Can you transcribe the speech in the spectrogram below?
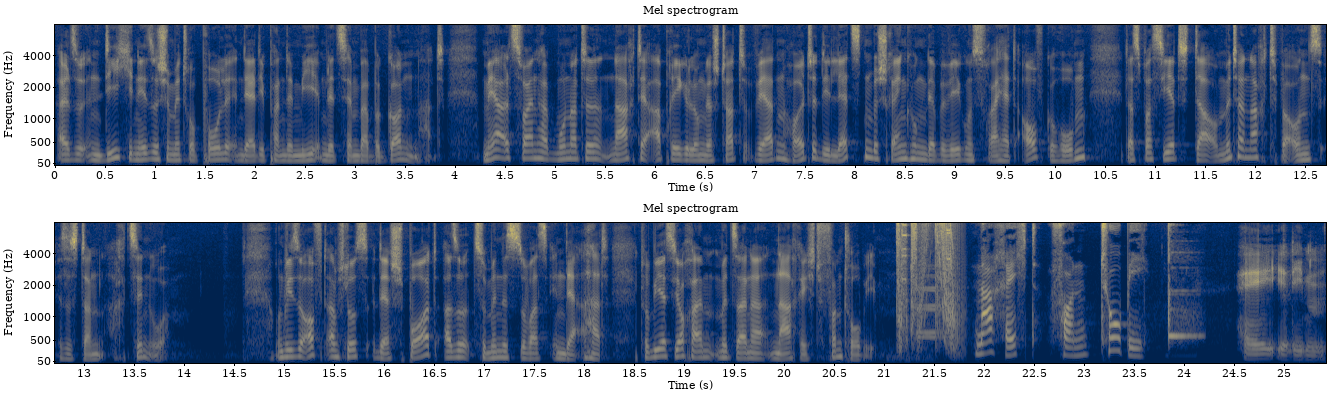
also in die chinesische Metropole, in der die Pandemie im Dezember begonnen hat. Mehr als zweieinhalb Monate nach der Abregelung der Stadt werden heute die letzten Beschränkungen der Bewegungsfreiheit aufgehoben. Das passiert da um Mitternacht, bei uns ist es dann 18 Uhr. Und wie so oft am Schluss der Sport, also zumindest sowas in der Art. Tobias Jochheim mit seiner Nachricht von Tobi. Nachricht von Tobi. Hey, ihr Lieben,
